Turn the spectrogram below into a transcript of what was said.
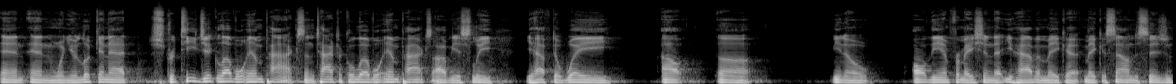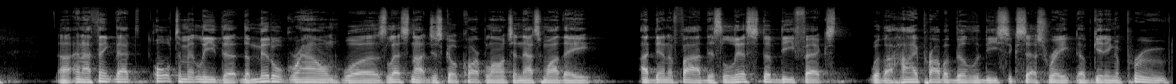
And and when you're looking at strategic level impacts and tactical level impacts, obviously you have to weigh out, uh, you know, all the information that you have and make a make a sound decision. Uh, and I think that ultimately the the middle ground was let's not just go carp launch, and that's why they identified this list of defects with a high probability success rate of getting approved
